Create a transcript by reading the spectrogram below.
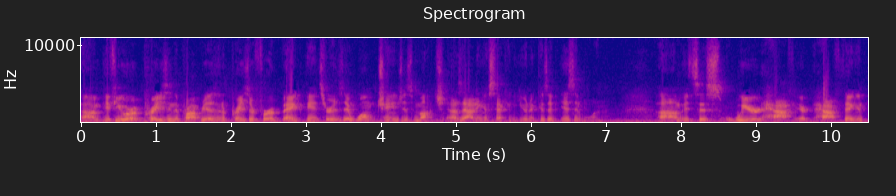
Um, if you are appraising the property as an appraiser for a bank, the answer is it won't change as much as adding a second unit because it isn't one. Um, it's this weird half half thing, and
